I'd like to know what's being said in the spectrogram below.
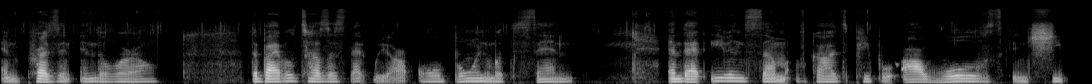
and present in the world. The Bible tells us that we are all born with sin and that even some of God's people are wolves in sheep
